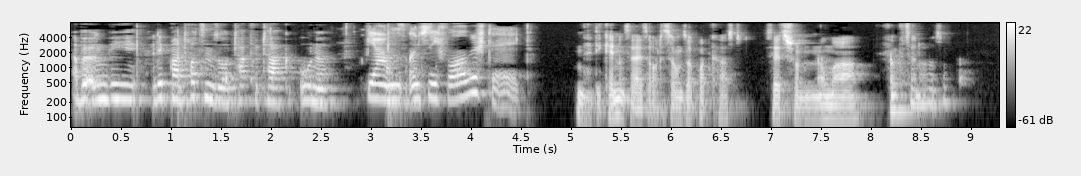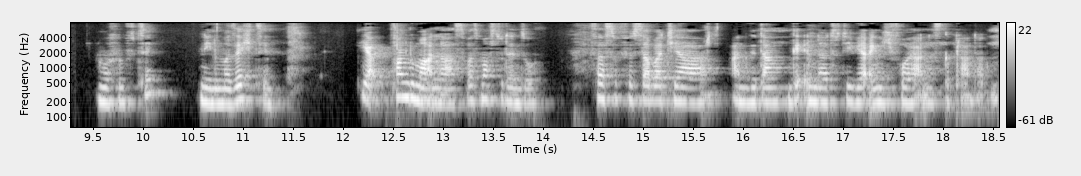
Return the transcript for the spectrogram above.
Aber irgendwie lebt man trotzdem so Tag für Tag ohne. Wir haben uns nicht vorgestellt. Na, die kennen uns ja jetzt auch, das ist ja unser Podcast. Ist jetzt schon Nummer 15 oder so? Nummer 15? Nee, Nummer 16. Ja, fang du mal an, Lars. Was machst du denn so? Was hast du für Sabbatjahr an Gedanken geändert, die wir eigentlich vorher anders geplant hatten?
